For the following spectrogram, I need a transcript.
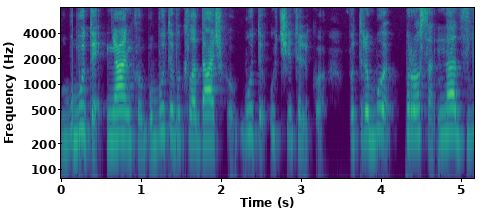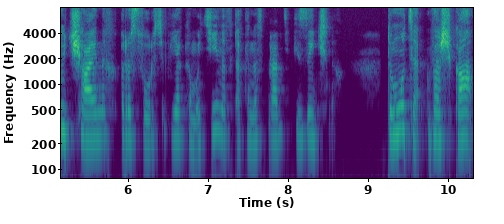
Бути нянькою, бо бути викладачкою, бути учителькою потребує просто надзвичайних ресурсів, як емоційних, так і насправді фізичних. Тому це важка,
